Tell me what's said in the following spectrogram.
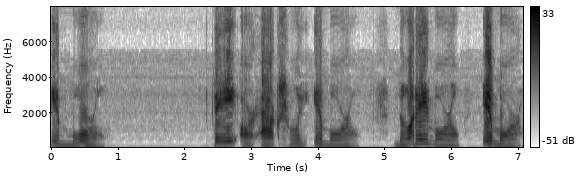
immoral. They are actually immoral. Not amoral, immoral.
